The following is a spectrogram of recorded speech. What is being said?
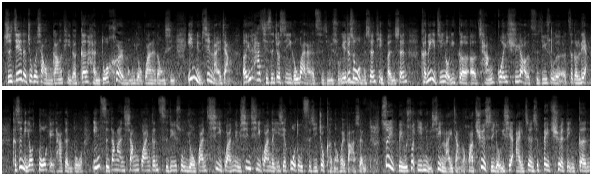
直接的就会像我们刚刚提的，跟很多荷尔蒙有关的东西。以女性来讲，呃，因为它其实就是一个外来的雌激素，也就是我们身体本身可能已经有一个呃常规需要的雌激素的这个量，可是你又多给它更多，因此当然相关跟雌激素有关器官、女性器官的一些过度刺激就可能会发生。所以，比如说以女性来讲的话，确实有一些癌症是被。确定跟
